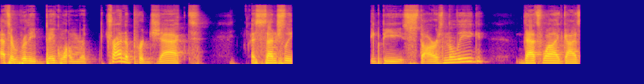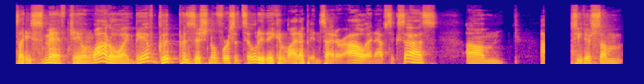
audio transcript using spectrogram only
that's a really big one. We're trying to project essentially be stars in the league. That's why guys like Smith, Jalen Waddle, like they have good positional versatility. They can line up inside or out and have success. Um, see, there's some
